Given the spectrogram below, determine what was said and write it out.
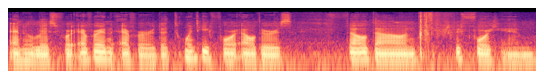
and who lives forever and ever, the 24 elders fell down before him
